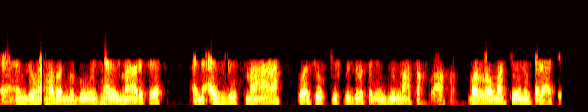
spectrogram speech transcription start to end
عنده هذا النضوج هاي المعرفة أنا أجلس معاه وأشوف كيف بدرس الإنجيل مع شخص آخر مرة ومرتين وثلاثة.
